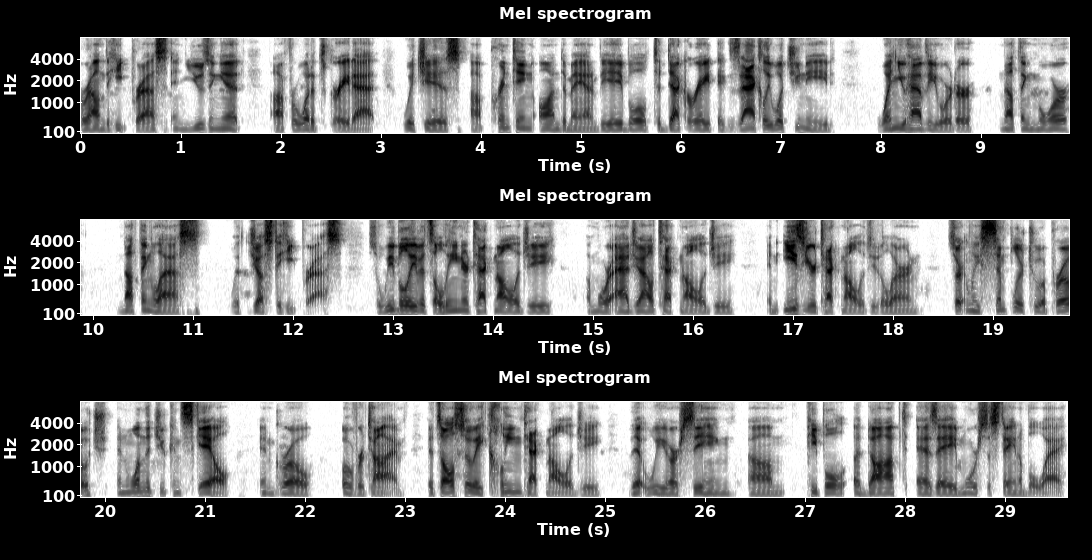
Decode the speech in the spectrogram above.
around the heat press and using it uh, for what it's great at. which is uh, printing on demand. Be able to decorate exactly what you need when you have the order, nothing more, nothing less, with just a heat press. So we believe it's a leaner technology, a more agile technology, an easier technology to learn, certainly simpler to approach, and one that you can scale and grow over time. It's also a clean technology that we are seeing um, people adopt as a more sustainable way.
